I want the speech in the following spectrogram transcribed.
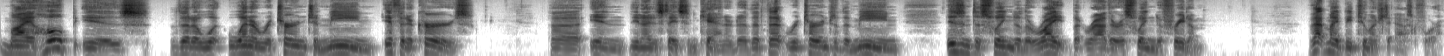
my hope is that a, when a return to mean, if it occurs uh, in the United States and Canada, that that return to the mean isn't a swing to the right, but rather a swing to freedom. That might be too much to ask for.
